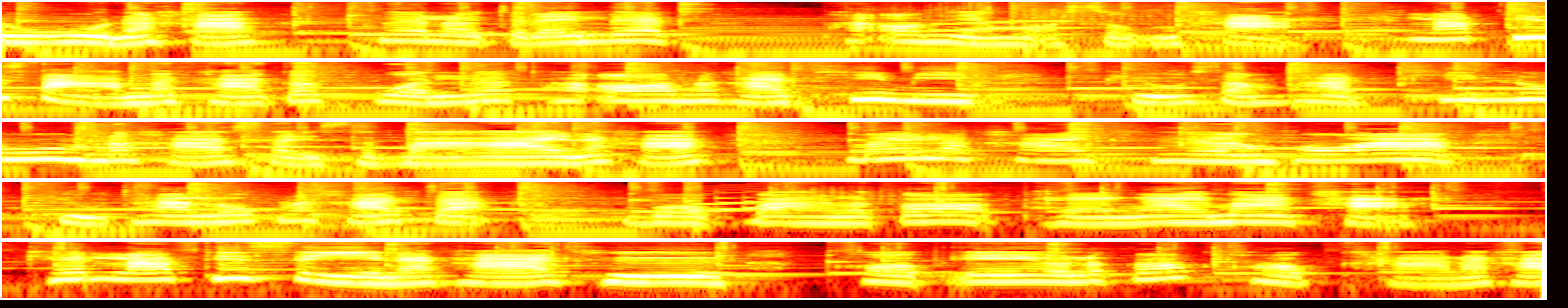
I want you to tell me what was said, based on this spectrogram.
ดูนะคะ เพื่อเราจะได้เลือกผ้าอ้อมอย่างเหมาะสมค่ะเคล็ดลับที่ 3 นะคะ ก็ควรเลือกผ้าอ้อมนะคะ ที่มีผิวสัมผัสที่นุ่มนะคะ ใส่สบายนะคะ ไม่ระคายเคือง เพราะว่าผิวทารกนะคะ จะบอบบางแล้วก็แพ้ง่ายมากค่ะ เคล็ดลับทีสี่ 4 นะคะ คือขอบเอวแล้วก็ขอบขานะคะ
